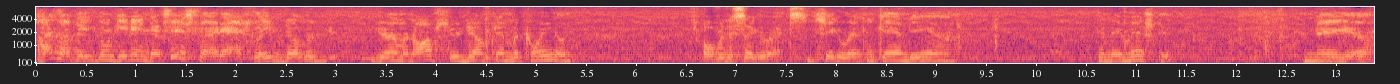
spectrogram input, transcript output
I thought they were going to get into a fist fight, actually, until the German officer jumped in between them. Over the cigarettes. Cigarettes and candy, yeah. And they missed it. And they, uh,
